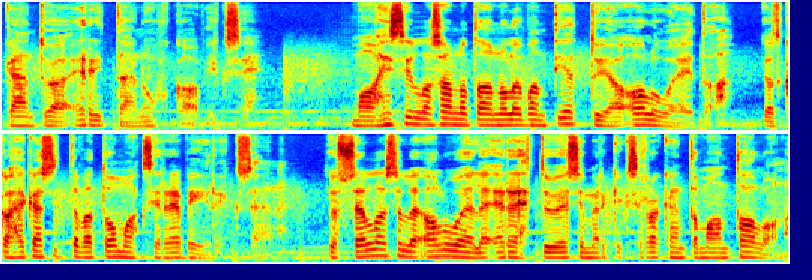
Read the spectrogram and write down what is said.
kääntyä erittäin uhkaaviksi. Maahisilla sanotaan olevan tiettyjä alueita, jotka he käsittävät omaksi reviirikseen. Jos sellaiselle alueelle erehtyy esimerkiksi rakentamaan talon,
